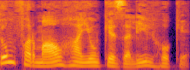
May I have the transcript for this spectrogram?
تم فرماؤ ہاں یوں کے ذلیل ہو کے۔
